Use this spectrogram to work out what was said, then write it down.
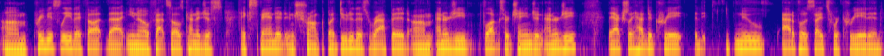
Um, previously, they thought that you know fat cells kind of just expanded and shrunk, but due to this rapid um, energy flux or change in energy, they actually had to create new adipocytes were created,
